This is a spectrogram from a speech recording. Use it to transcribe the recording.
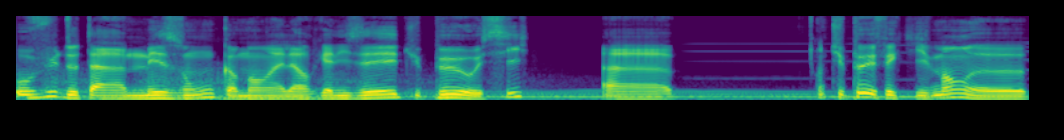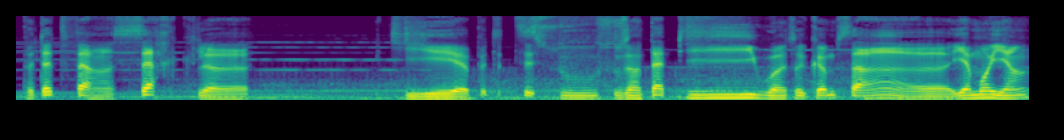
Au vu de ta maison, comment elle est organisée, tu peux aussi, euh, tu peux effectivement euh, peut-être faire un cercle euh, qui est peut-être sous, sous un tapis ou un truc comme ça. Il y a moyen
